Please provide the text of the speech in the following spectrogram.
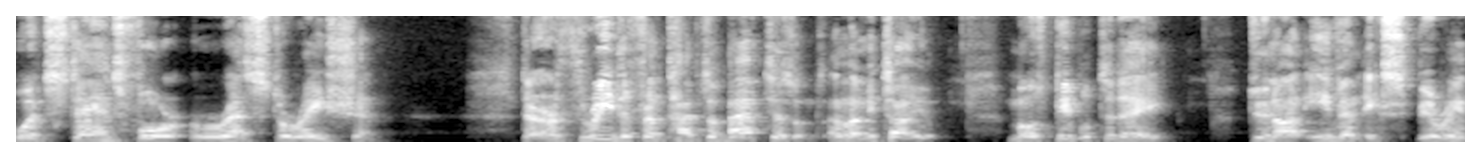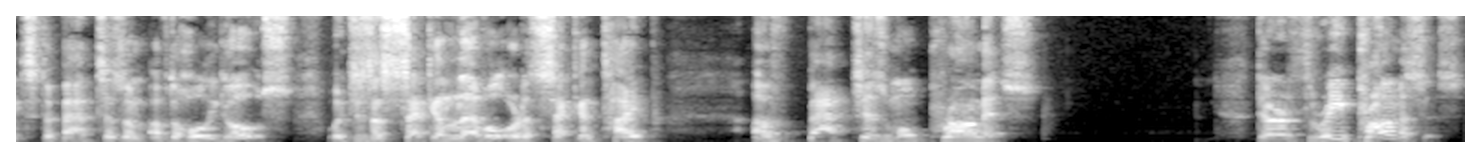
which stands for restoration. There are three different types of baptisms. And let me tell you, most people today do not even experience the baptism of the Holy Ghost, which is a second level or the second type of baptismal promise. There are three promises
